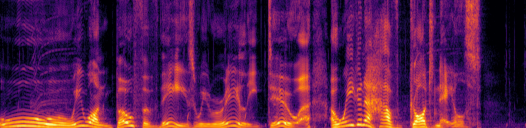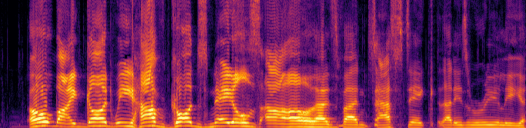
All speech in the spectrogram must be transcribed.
Ooh, we want both of these. We really do. Are we going to have God nails? Oh my god, we have God's nails! Oh, that's fantastic. That is really,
